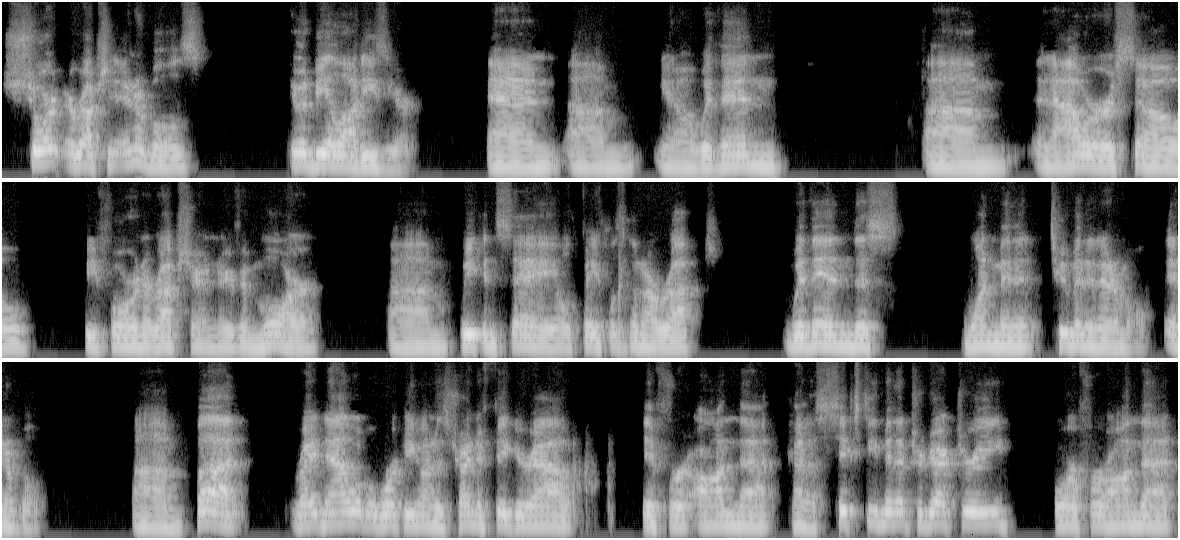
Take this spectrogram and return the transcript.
short eruption intervals it would be a lot easier. And um, you know within um, an hour or so before an eruption or even more um, we can say old faithful is going to erupt within this one minute two minute interval interval. Um, but right now what we're working on is trying to figure out if we're on that kind of 60 minute trajectory or if we're on that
